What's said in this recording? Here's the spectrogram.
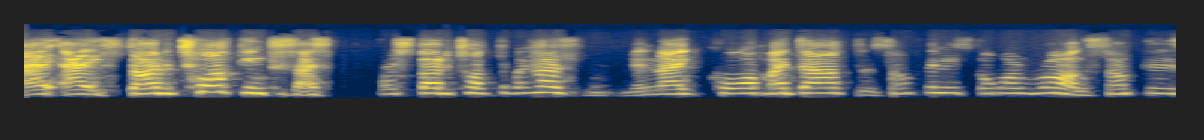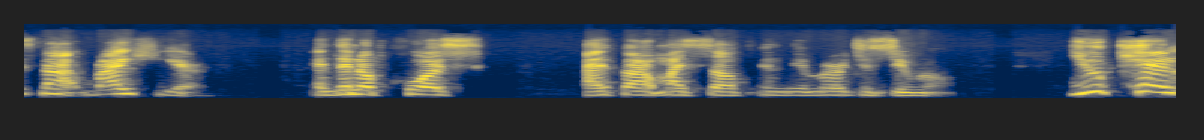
I, I started talking because I I started talking to my husband and I called my doctor. Something is going wrong. Something is not right here. And then, of course, I found myself in the emergency room. You can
